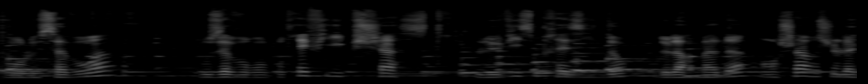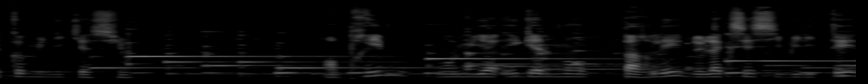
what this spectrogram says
Pour le savoir, nous avons rencontré Philippe Chastre, le vice-président de l'Armada en charge de la communication. En prime, on lui a également parlé de l'accessibilité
